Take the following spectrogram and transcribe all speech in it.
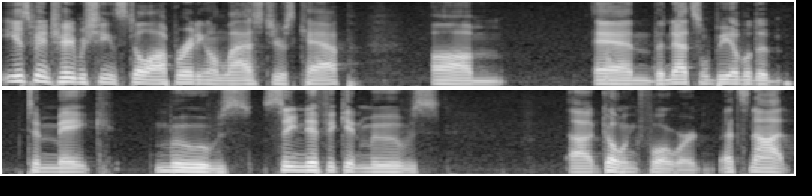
ESPN Trade Machine is still operating on last year's cap, um, and the Nets will be able to to make moves, significant moves, uh, going forward. That's not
